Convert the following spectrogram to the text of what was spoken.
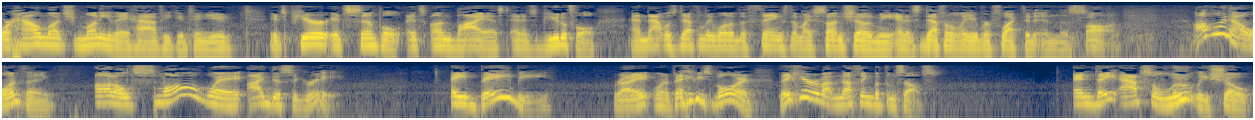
or how much money they have, he continued. It's pure, it's simple, it's unbiased, and it's beautiful. And that was definitely one of the things that my son showed me, and it's definitely reflected in this song. I'll point out one thing. On a small way, I disagree. A baby right? When a baby's born, they care about nothing but themselves. And they absolutely show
